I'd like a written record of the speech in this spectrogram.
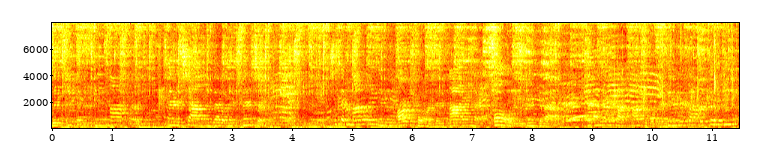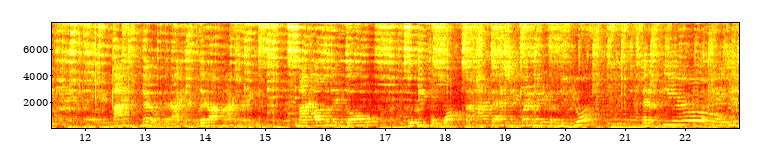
With infants and toddlers in the Child Development Center. She said modeling is an art form that I have always dreamed about, but never thought possible. But given this opportunity, I know that I can live out my dreams. My ultimate goal would be to walk the high fashion runways of New York and appear in the pages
